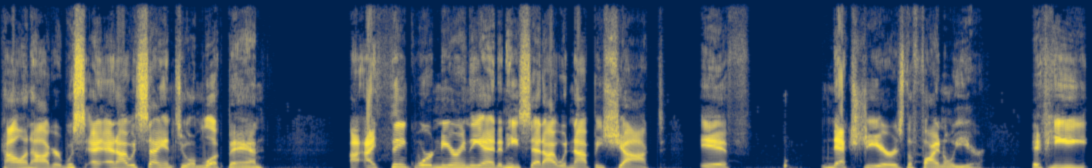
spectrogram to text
Colin Hoggard was, and I was saying to him, "Look, man, I, I think we're nearing the end." And he said, "I would not be shocked if next year is the final year if he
